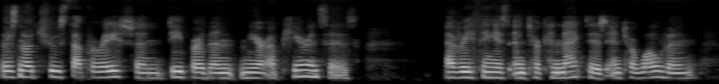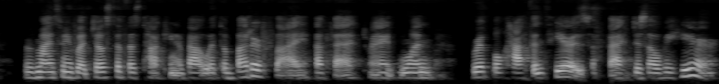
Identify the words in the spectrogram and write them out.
There's no true separation deeper than mere appearances. everything is interconnected, interwoven. Reminds me of what Joseph was talking about with the butterfly effect, right? One ripple happens here, its effect is over here.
